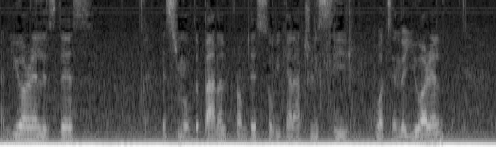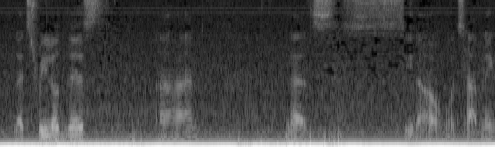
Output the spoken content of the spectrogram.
And URL is this. Let's remove the panel from this so we can actually see what's in the URL let's reload this and let's see now what's happening.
